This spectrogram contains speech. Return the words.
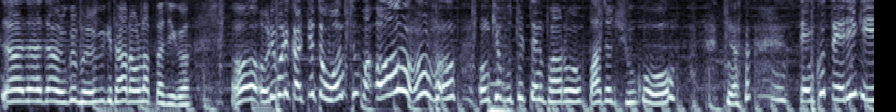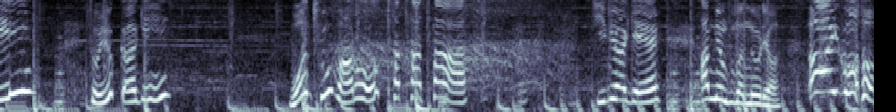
자자자 얼굴 벌겋게 달아올랐다 지금. 어 어리버리 깔 때 또 원투 바어어 어. 엉켜 붙을 때는 바로 빠져주고. 땡코 때리기. 돌려까기 원투 바로 타타타 집요하게 안면부만 노려. 아이고!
